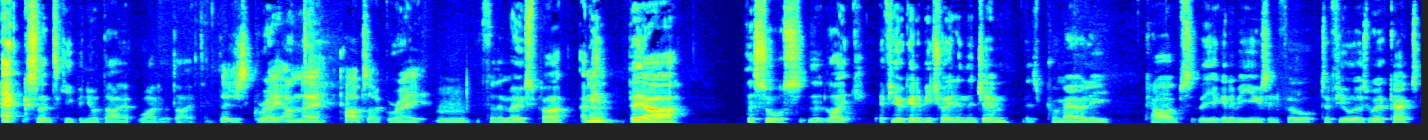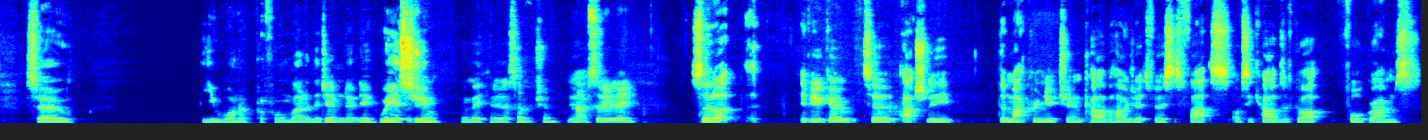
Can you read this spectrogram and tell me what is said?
excellent to keep in your diet while you're dieting. They're just great, aren't they? Carbs are great. Mm. for the most part. I mean, they are the source. That, like, if you're going to be training in the gym, it's primarily carbs that you're going to be using for to fuel those workouts. So you want to perform well in the gym, don't you? We assume sure. we're making an assumption. Yeah. Absolutely. So, like, if you go to actually the macronutrient carbohydrates versus fats, obviously carbs have got four grams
